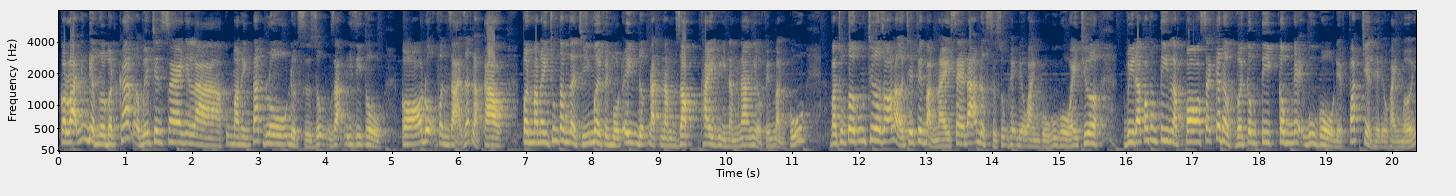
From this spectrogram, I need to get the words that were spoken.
Còn lại những điểm nổi bật khác ở bên trên xe như là cụm màn hình tablo được sử dụng dạng digital có độ phân giải rất là cao. Phần màn hình trung tâm giải trí 10,1 inch được đặt nằm dọc thay vì nằm ngang như ở phiên bản cũ. Và chúng tôi cũng chưa rõ là ở trên phiên bản này xe đã được sử dụng hệ điều hành của Google hay chưa Vì đã có thông tin là Ford sẽ kết hợp với công ty công nghệ Google để phát triển hệ điều hành mới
